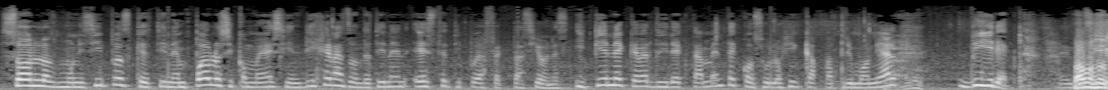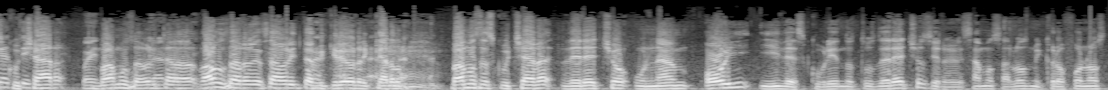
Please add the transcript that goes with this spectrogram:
son los municipios que tienen pueblos y comunidades indígenas donde tienen este tipo de afectaciones, y tiene que ver directamente con su lógica patrimonial directa. Vamos a escuchar, vamos ahorita, vamos a regresar ahorita, mi querido Ricardo, vamos a escuchar Derecho UNAM hoy y Descubriendo tus Derechos, y regresamos a los micrófonos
